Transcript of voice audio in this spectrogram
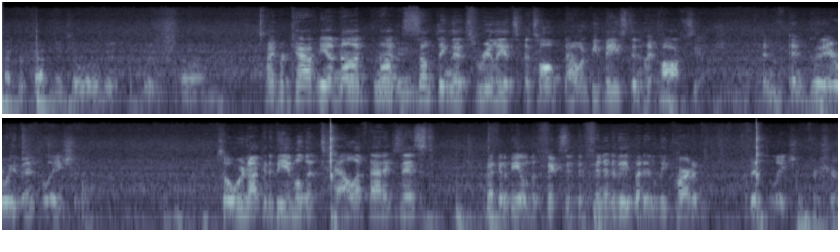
hypercapnia a little bit with um, Hypercapnia, not not something that's really it's it's all that would be based in hypoxia and, and good airway ventilation. So we're not going to be able to tell if that exists. We're not going to be able to fix it definitively, but it'll be part of ventilation for sure.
